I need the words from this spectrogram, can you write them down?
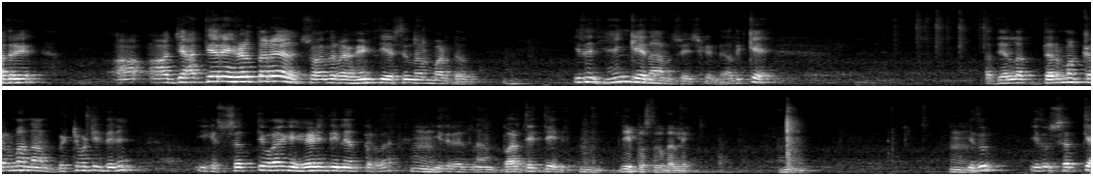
ಆದರೆ ಆ ಆ ಜಾತಿಯರೇ ಹೇಳ್ತಾರೆ ಸ್ವಾಮಿರಾವ್ ಹೆಂಡತಿ ಹೆಸರಿನಲ್ಲಿ ಮಾಡ್ತಾರೆ ಇದನ್ನು ಹೆಂಗೆ ನಾನು ಸಹಿಸ್ಕೊಂಡೆ ಅದಕ್ಕೆ ಅದೆಲ್ಲ ಧರ್ಮ ಕರ್ಮ ನಾನು ಬಿಟ್ಟುಬಿಟ್ಟಿದ್ದೀನಿ ಈಗ ಸತ್ಯವಾಗಿ ಹೇಳಿದ್ದೀನಿ ಅಂತಲ್ಲ. ಇದರಲ್ಲಿ ನಾನು ಬರೆದಿದ್ದೇನೆ. ಈ ಪುಸ್ತಕದಲ್ಲಿ. ಇದು ಇದು ಸತ್ಯ.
